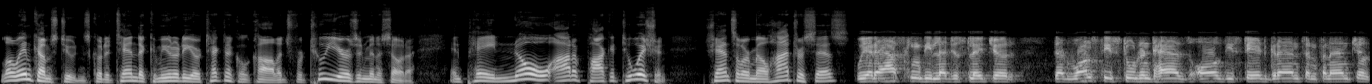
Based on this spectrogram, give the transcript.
Low income students could attend a community or technical college for two years in Minnesota and pay no out of pocket tuition. Chancellor Malhotra says We are asking the legislature that once the student has all the state grants and financial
